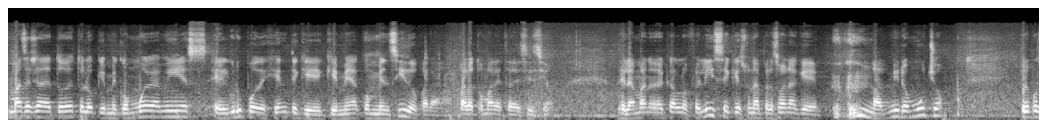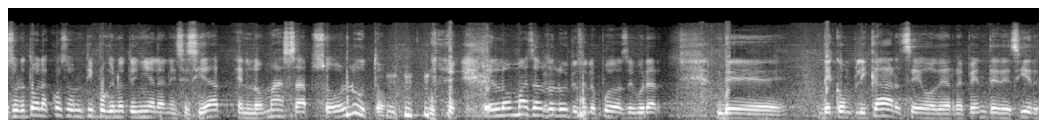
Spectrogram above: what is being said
más allá de todo esto, lo que me conmueve a mí es el grupo de gente que, me ha convencido para, tomar esta decisión. De la mano de Carlos Felice, que es una persona que admiro mucho, pero por sobre todas las cosas un tipo que no tenía la necesidad en lo más absoluto, en lo más absoluto se lo puedo asegurar, de, de complicarse o de repente decir,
